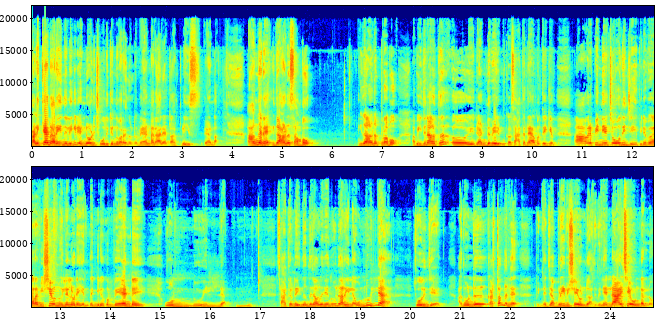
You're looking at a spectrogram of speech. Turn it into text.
കളിക്കാൻ അറിയുന്നില്ലെങ്കിൽ എന്നോട് ചോദിക്കുമെന്ന് പറയുന്നുണ്ട്. വേണ്ട ലാലേട്ടാ പ്ലീസ് വേണ്ട. അങ്ങനെ ഇതാണ് സംഭവം. ഇതാണ് പ്രമോ. അപ്പോൾ ഇതിനകത്ത് രണ്ടുപേരും സാറ്റർഡേ ആകുമ്പോഴത്തേക്കും അവരെ പിന്നെയും ചോദ്യം ചെയ്യും. പിന്നെ വേറെ വിഷയമൊന്നും ഇല്ലല്ലോടെ. എന്തെങ്കിലുമൊക്കെ വേണ്ടേ? ഒന്നുമില്ല. സാറ്റർഡേ ഇന്ന് എന്ത് ചോദ്യം ചെയ്യുന്ന പോലും അറിയില്ല. ഒന്നുമില്ല ചോദ്യം ചെയ്യാൻ. അതുകൊണ്ട് കഷ്ടം തന്നെ. പിന്നെ ജബ്രി വിഷയമുണ്ട്. അത് പിന്നെ എല്ലാ ആഴ്ചയും ഉണ്ടല്ലോ.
